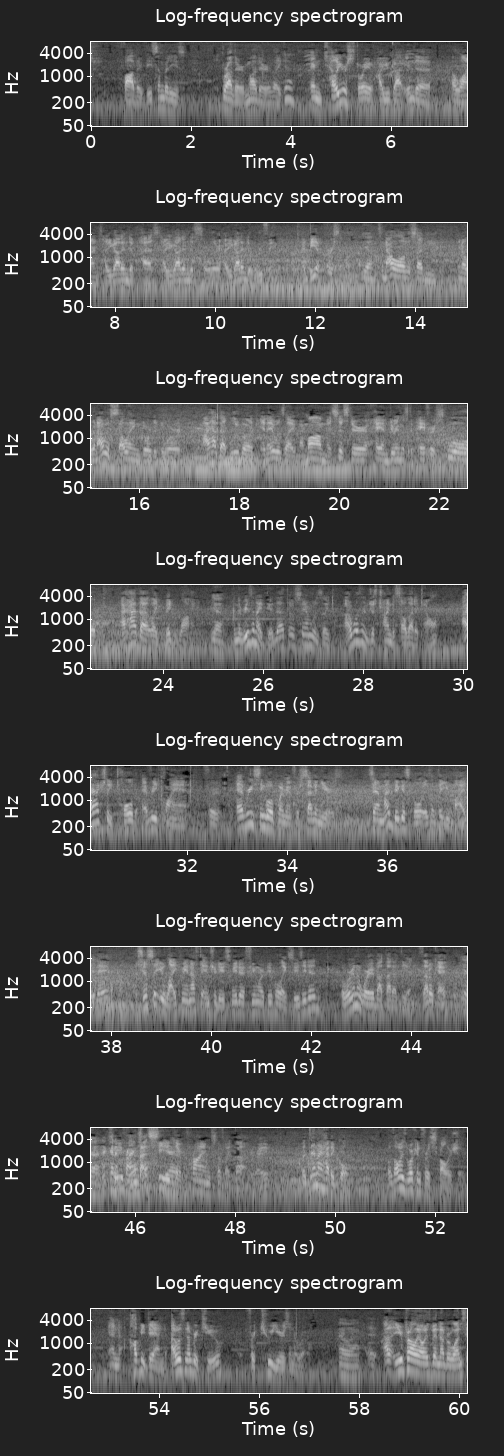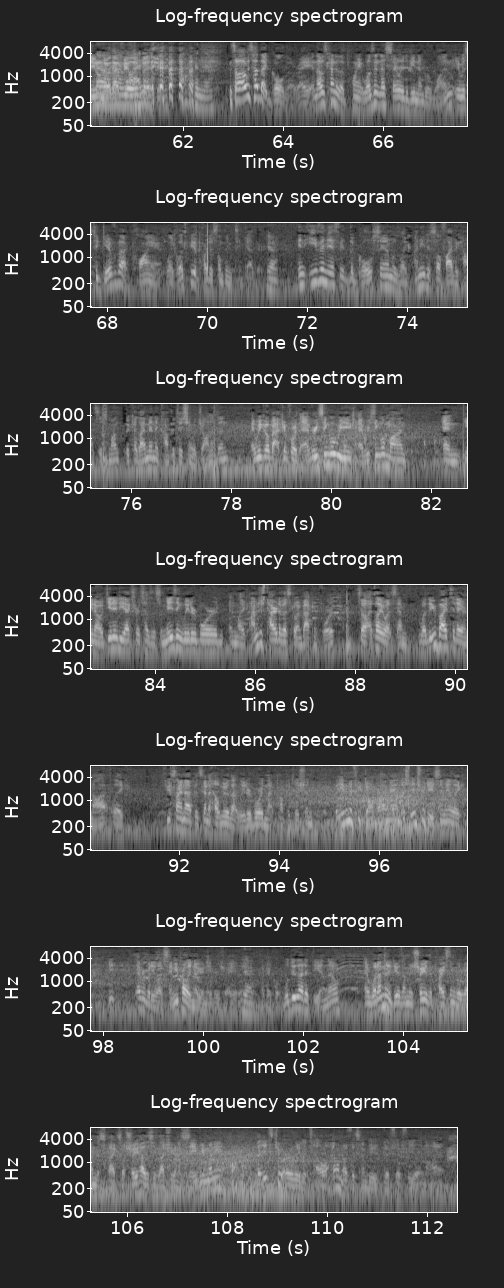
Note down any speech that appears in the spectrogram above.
father, be somebody's brother, mother, like, Yeah. and tell your story of how you got into alarms, how you got into pest, how you got into solar, how you got into roofing, and be a person. Yeah. So now all of a sudden, you know, when I was selling door to door, I had that blue book and it was like my mom, my sister, hey, I'm doing this to pay for school. I had that like big why. Yeah. And the reason I did that though, Sam, was like I wasn't just trying to sell that account. I actually told every client for every single appointment for seven years, Sam, my biggest goal isn't that you buy today. It's just that you like me enough to introduce me to a few more people like Susie did. But we're gonna worry about that at the end. Is that okay? Yeah, that kind so of you primes that seed, Yeah. they're primed, stuff like that, right? But then I had a goal. I was always working for a scholarship, and I'll be damned, I was number two for two years in a row. Oh, wow. I, you've probably always been number one, so you don't No, know that no, no, feeling. But. I've been there. so I always had that goal, though, right? And that was kind of the point. It wasn't necessarily to be number one. It was to give that client, like, let's be a part of something together. Yeah. And even if it, the goal, Sam, was like, I need to sell five accounts this month because I'm in a competition with Jonathan, and we go back and forth every single week, every single month. And, you know, D2D Experts has this amazing leaderboard, and like, I'm just tired of us going back and forth. So I tell you what, Sam, whether you buy today or not, like, if you sign up, it's going to help me with that leaderboard and that competition. But even if you don't buy, man, just introducing me, like, you, everybody loves Sam. You probably know your neighbors, right? Yeah. Okay, cool. We'll do that at the end, though. And what I'm going to do is I'm going to show you the pricing. We'll run the specs. I'll show you how this is actually going to save you money. But it's too early to tell. I don't know if it's going to be a good fit for you or not.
